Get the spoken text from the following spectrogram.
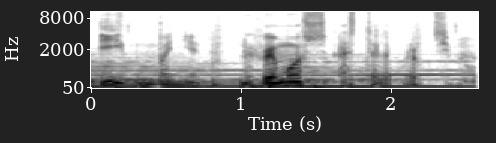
y mañana. Nos vemos hasta la próxima.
